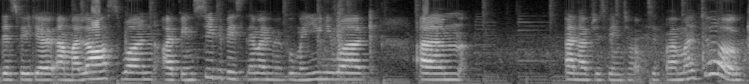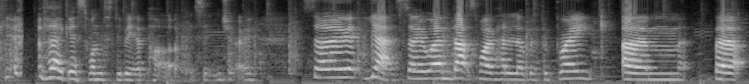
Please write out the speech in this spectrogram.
this video and my last one. I've been super busy at the moment with all my uni work. Um, and I've just been interrupted by my dog. Vegas wanted to be a part of this intro. So yeah, so um, that's why I've had a little bit of a break. Um, but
